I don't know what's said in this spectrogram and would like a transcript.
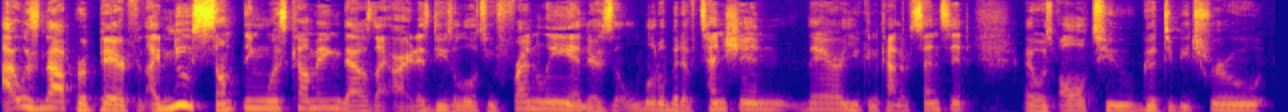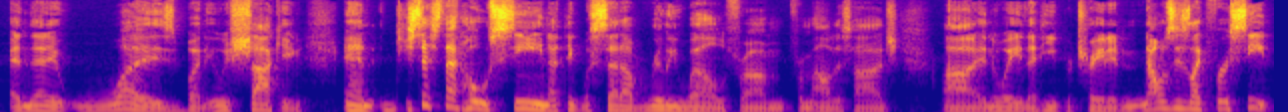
I was not prepared for. That. I knew something was coming. That was like, all right, this dude's a little too friendly, and there's a little bit of tension there. You can kind of sense it. It was all too good to be true, and then it was, but it was shocking. And just that whole scene, I think, was set up really well from from Aldis Hodge uh, in the way that he portrayed it. And that was his like first scene,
